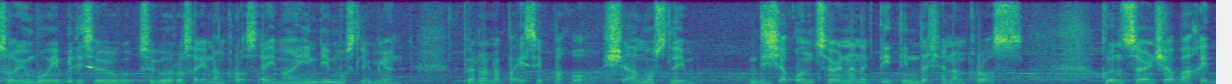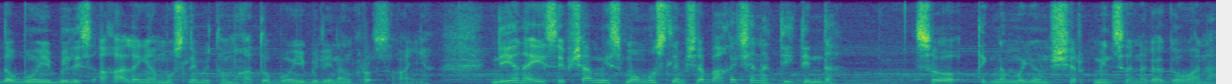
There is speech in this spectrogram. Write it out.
So yung bumibili siguro, siguro sa'yo ng cross ay mga hindi Muslim yun. Pero napaisip ako, siya Muslim, hindi siya concerned na nagtitinda siya ng cross. Concerned siya bakit daw bumibili, akala niya Muslim itong mga to, bumibili ng cross sa kanya. Hindi niya naisip, siya mismo Muslim siya, bakit siya nagtitinda? So, tignan mo yung shirk minsan nagagawa na.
